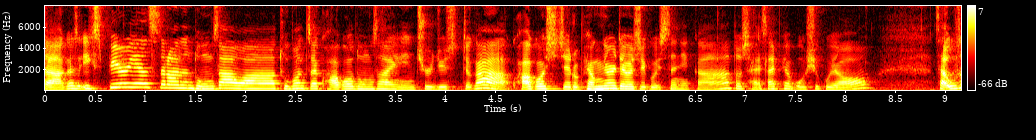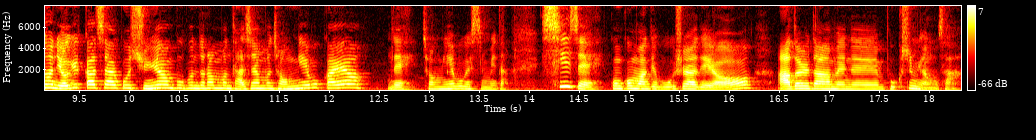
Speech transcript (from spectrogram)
자, 그래서 experience라는 동사와 두 번째 과거 동사인 introduced가 과거 시제로 병렬되어지고 있으니까 또 잘 살펴보시고요. 자, 우선 여기까지 하고 중요한 부분들 한번 다시 한번 정리해 볼까요? 네, 정리해 보겠습니다. 시제 꼼꼼하게 보셔야 돼요. other 다음에는 복수 명사.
